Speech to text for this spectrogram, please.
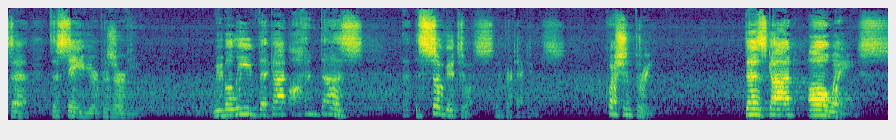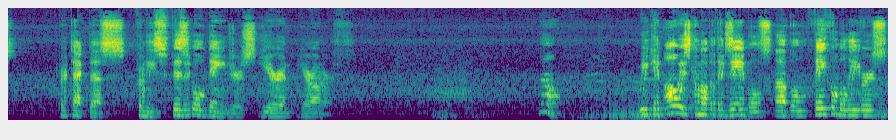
to, to save you or preserve you. We believe that God often does. Is so good to us in protecting us. Question three Does God always protect us from these physical dangers here, in, here on earth? No. We can always come up with examples of faithful believers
